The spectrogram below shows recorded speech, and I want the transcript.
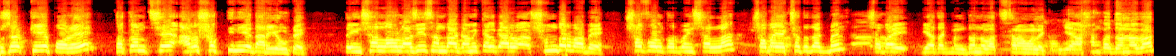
উসার খেয়ে পড়ে, তখন সে আরও শক্তি নিয়ে দাঁড়িয়ে উঠে। তো ইনশাল্লাহ আজিজ, আমরা আগামীকালকে আরও সুন্দরভাবে সফল করব ইনশাল্লাহ। সবাই একসাথে থাকবেন, সবাই গিয়া থাকবেন। ধন্যবাদ। সালাম আলাইকুম। জি, অসংখ্য ধন্যবাদ।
